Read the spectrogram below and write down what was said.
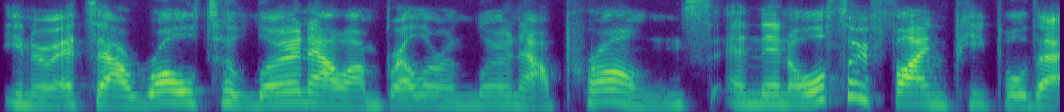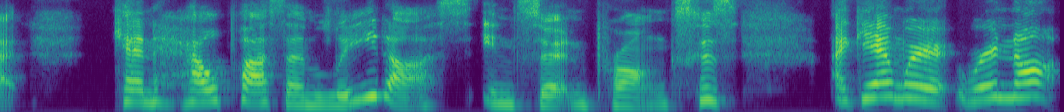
you know it's our role to learn our umbrella and learn our prongs and then also find people that can help us and lead us in certain prongs. Because again we're we're not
